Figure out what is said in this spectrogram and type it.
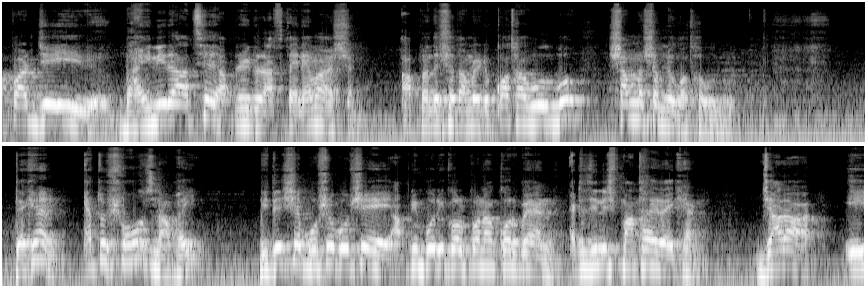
আপার যেই বাহিনীরা আছে, আপনি একটু রাস্তায় নেমে আসেন। আপনাদের সাথে আমরা একটু কথা বলব, সামনাসামনি কথা বলব। দেখেন, এত সহজ না ভাই। বিদেশে বসে বসে আপনি পরিকল্পনা করবেন, একটা জিনিস মাথায় রাখেন। যারা এই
